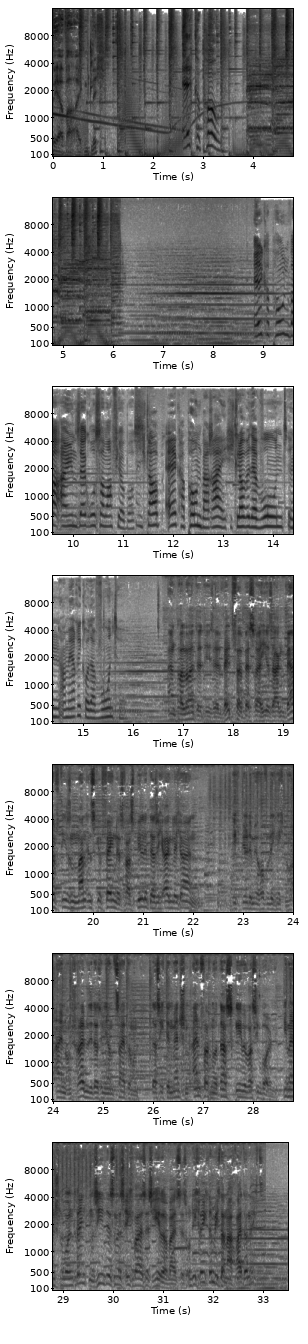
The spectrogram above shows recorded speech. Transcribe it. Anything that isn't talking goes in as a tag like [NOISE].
Wer war eigentlich El Capone? El Capone war ein sehr großer Mafiaboss. Ich glaube, El Capone war reich. Ich glaube, der wohnt in Amerika oder wohnte. Ein paar Leute, diese Weltverbesserer hier sagen, werft diesen Mann ins Gefängnis. Was bildet er sich eigentlich ein? Ich bilde mir hoffentlich nicht nur ein und schreiben Sie das in Ihren Zeitungen, dass ich den Menschen einfach nur das gebe, was sie wollen. Die Menschen wollen trinken. Sie wissen es, ich weiß es, jeder weiß es. Und ich richte mich danach weiter nichts.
